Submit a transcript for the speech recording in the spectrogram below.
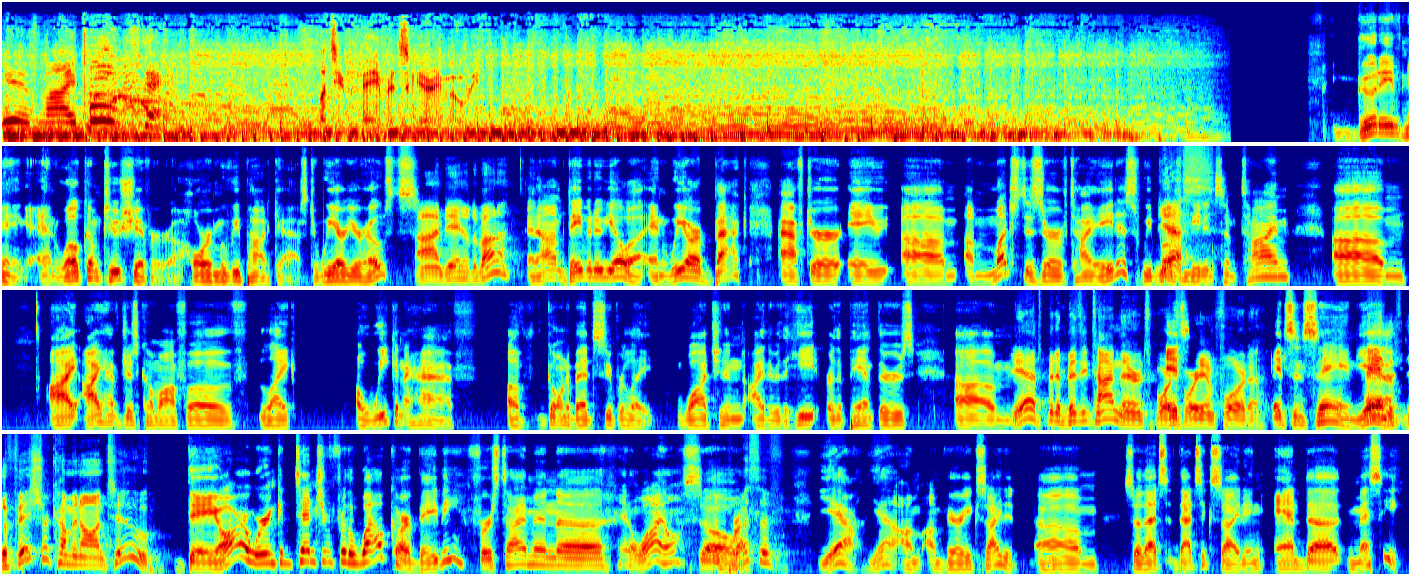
is my boomstick! What's your favorite scary movie? Good evening and welcome to Shiver, a horror movie podcast. We are your hosts. I'm Daniel DeBona. And I'm David Uyoa, and we are back after a um, a much deserved hiatus. We both Yes. needed some time. Um, I I have just come off of like a week and a half of going to bed super late, watching either the Heat or the Panthers. Um, Yeah, it's been a busy time there in sports for you in Florida. it's insane. Yeah, the, the fish are coming on too. They are. We're in contention for the wild card, baby. First time in uh in a while. So Impressive. yeah, yeah. I'm I'm very excited. Um, so that's that's exciting. And uh Messi.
